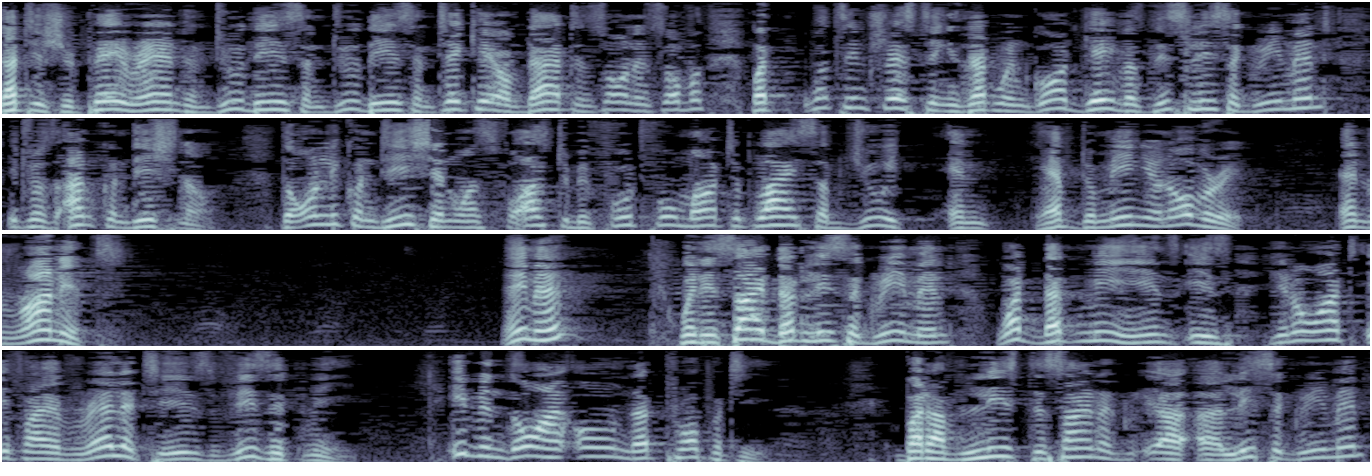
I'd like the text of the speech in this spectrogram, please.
That you should pay rent and do this and do this and take care of that and so on and so forth. But what's interesting is that when God gave us this lease agreement, it was unconditional. The only condition was for us to be fruitful, multiply, subdue it, and have dominion over it and run it. Amen. When he signed that lease agreement, what that means is, you know what? If I have relatives visit me, even though I own that property, but I've leased the sign uh, a lease agreement,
